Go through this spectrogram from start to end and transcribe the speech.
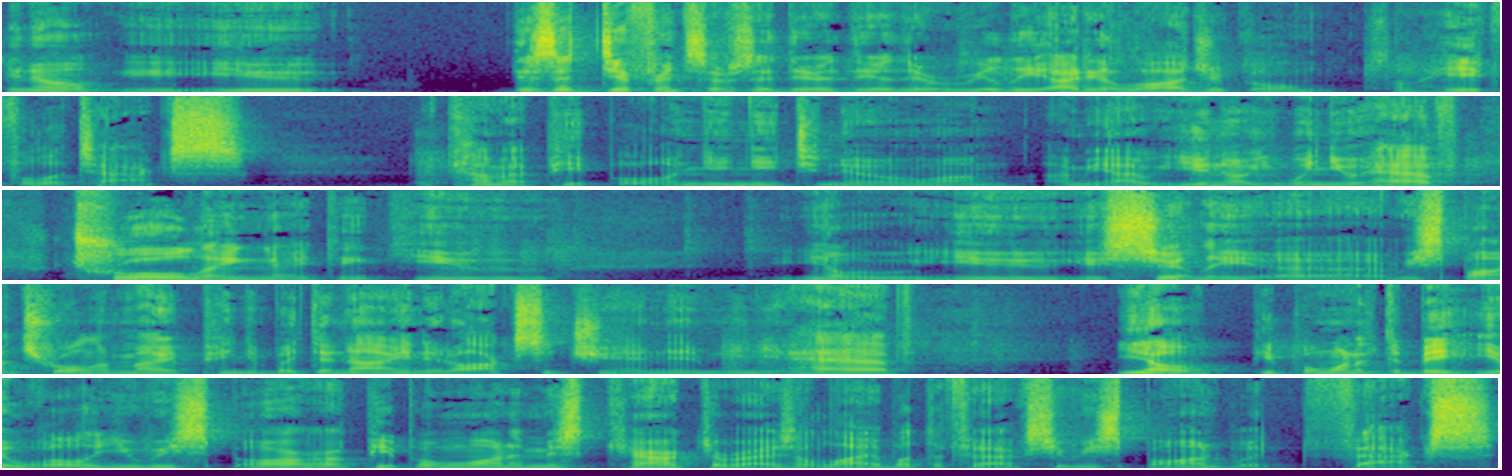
you know, you, you there's a difference. I said there, there, there are really ideological, some hateful attacks that come at people, and you need to know. Um, I mean, I, you know, when you have trolling, I think you, you know, you you certainly uh, respond trolling, in my opinion, by denying it oxygen. And when you have, you know, people want to debate you, well, you resp- or, or people want to mischaracterize or lie about the facts, you respond with facts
